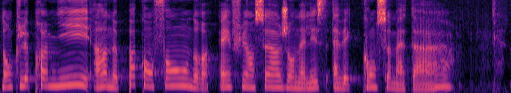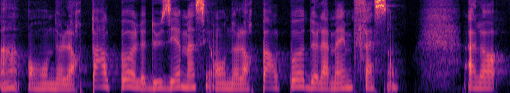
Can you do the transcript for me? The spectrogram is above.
Donc, le premier, hein, ne pas confondre influenceur, journaliste avec consommateur. Hein, on ne leur parle pas, le deuxième, hein, c'est on ne leur parle pas de la même façon. Alors,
